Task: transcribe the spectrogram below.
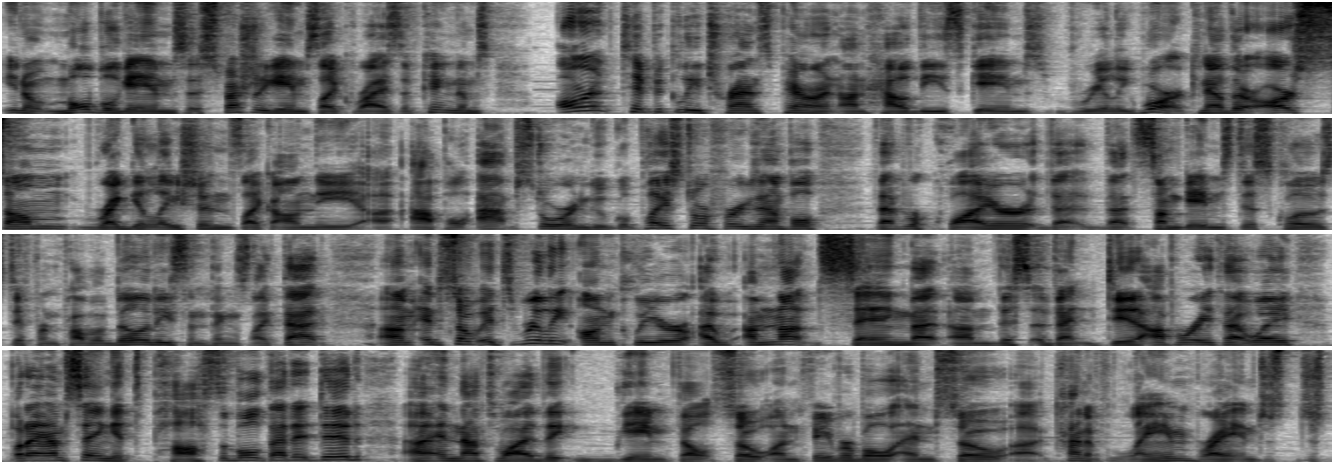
you know mobile games especially games like rise of kingdoms aren't typically transparent on how these games really work. Now there are some regulations like on the uh, Apple App Store and Google Play Store for example that require that that some games disclose different probabilities and things like that. Um and so it's really unclear. I, am not saying that um this event did operate that way but I am saying it's possible that it did uh, and that's why the game felt so unfavorable and so uh, kind of lame right and just just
